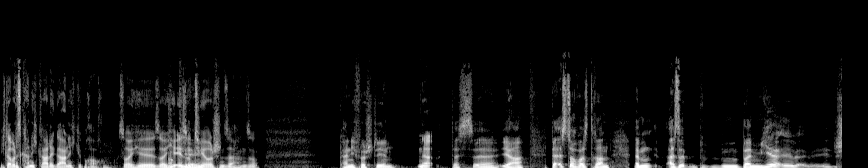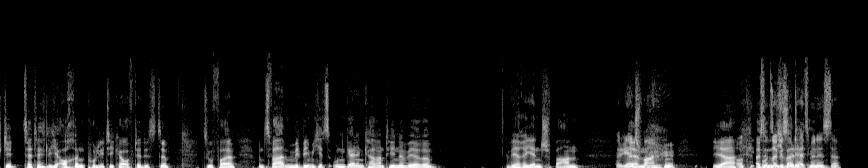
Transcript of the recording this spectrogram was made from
ich glaube, das kann ich gerade gar nicht gebrauchen. Solche, solche Okay. esoterischen Sachen so. kann ich verstehen. Ja. Das, äh, ja, da ist doch was dran. Ähm, also bei mir äh, steht tatsächlich auch ein Politiker auf der Liste. Zufall. Und zwar, mit wem ich jetzt ungern in Quarantäne wäre, wäre Jens Spahn. Jens Ähm, Spahn. Ja, Okay, also unser der- Gesundheitsminister.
